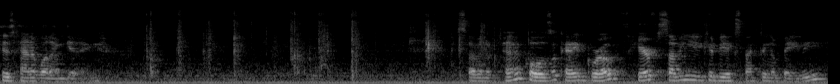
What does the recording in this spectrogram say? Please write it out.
Is kind of what I'm getting. Seven of Pentacles. Okay, growth here. For some of you, you could be expecting a baby.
